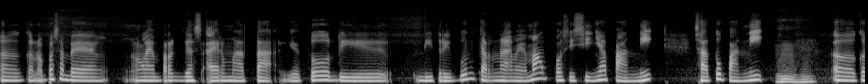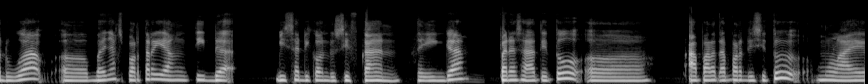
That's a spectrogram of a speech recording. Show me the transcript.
eh, kenapa sampai ngelempar gas air mata gitu di di tribun karena memang posisinya panik. Satu panik, Hmm, hmm. eh, kedua eh, banyak supporter yang tidak bisa dikondusifkan sehingga pada saat itu eh, aparat-aparat di situ mulai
